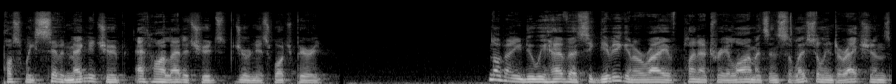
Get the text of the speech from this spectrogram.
possibly 7 magnitude, at high latitudes during this watch period. Not only do we have a significant array of planetary alignments and celestial interactions,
